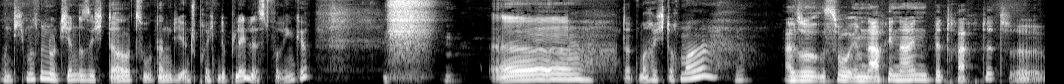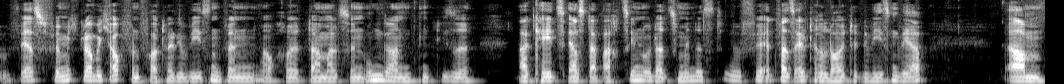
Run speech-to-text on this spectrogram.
Und ich muss mir notieren, dass ich dazu dann die entsprechende Playlist verlinke. äh, das mache ich doch mal. Also so im Nachhinein betrachtet äh, wäre es für mich, glaube ich, auch von Vorteil gewesen, wenn auch äh, damals in Ungarn diese Arcades erst ab 18 oder zumindest äh, für etwas ältere Leute gewesen wäre. Ähm,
